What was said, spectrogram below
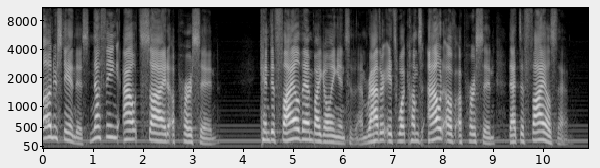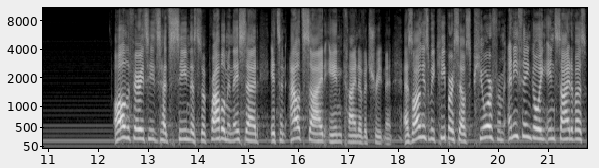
understand this. Nothing outside a person can defile them by going into them. Rather, it's what comes out of a person that defiles them. All the Pharisees had seen this the problem, and they said it's an outside in kind of a treatment. As long as we keep ourselves pure from anything going inside of us,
